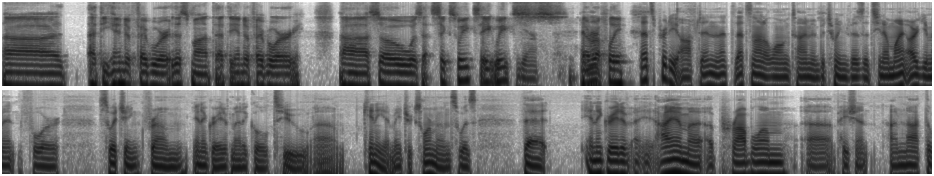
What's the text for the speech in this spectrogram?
uh, at the end of February this month, at the end of February. Uh, so was that six weeks, eight weeks? Yeah. Yeah, that- roughly. That's pretty often. That that's not a long time in between visits. You know, my argument for switching from integrative medical to um, Kenny at Matrix Hormones was that integrative. I, am a, a problem uh, patient. I'm not the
